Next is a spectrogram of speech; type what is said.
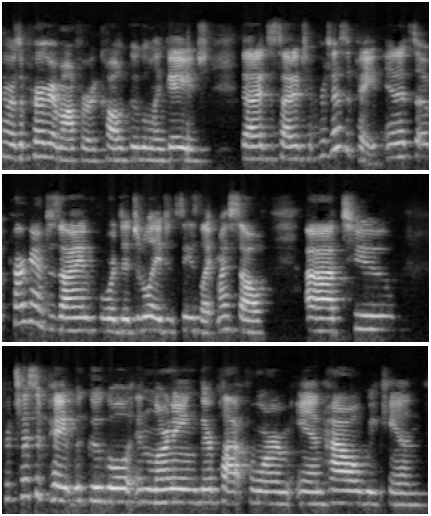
there was a program offered called Google Engage that I decided to participate. And it's a program designed for digital agencies like myself uh, to participate with Google in learning their platform and how we can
